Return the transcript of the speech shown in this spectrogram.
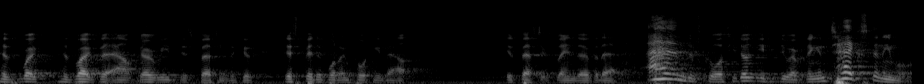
has worked, has worked it out. Go read this person because this bit of what I'm talking about is best explained over there. And, of course, you don't need to do everything in text anymore.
